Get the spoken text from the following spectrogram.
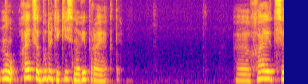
Ну, хай це будуть якісь нові проекти. Е, Хай це,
